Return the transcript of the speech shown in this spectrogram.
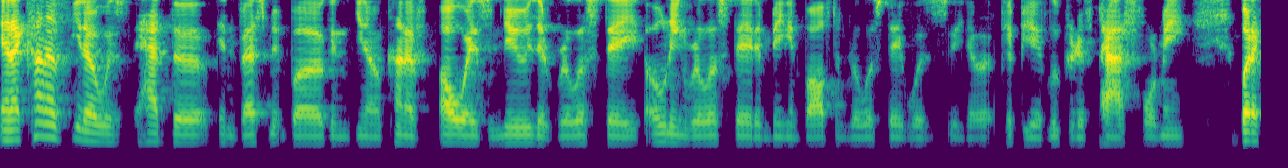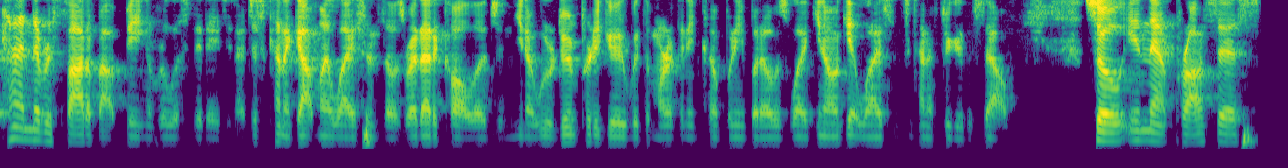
and I kind of, you know, was had the investment bug, and you know, kind of always knew that real estate, owning real estate, and being involved in real estate was, you know, it could be a lucrative path for me. But I kind of never thought about being a real estate agent. I just kind of got my license. I was right out of college, and you know, we were doing pretty good with the marketing company, but I was like, you know, I'll get licensed, kind of figure this out. So, in that process,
